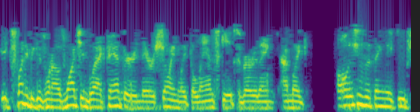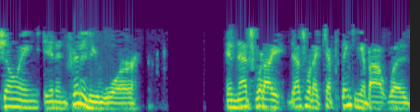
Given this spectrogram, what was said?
it's funny because when I was watching Black Panther and they were showing like the landscapes of everything, I'm like, oh, this is the thing they keep showing in Infinity War. And that's what I, that's what I kept thinking about was,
